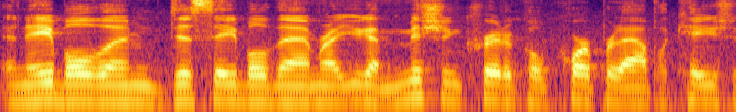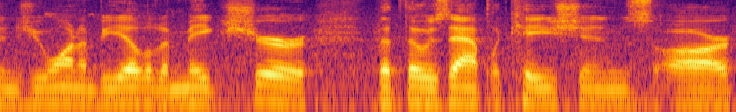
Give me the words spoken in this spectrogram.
enable them, disable them, right? You got mission critical corporate applications. You want to be able to make sure that those applications are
